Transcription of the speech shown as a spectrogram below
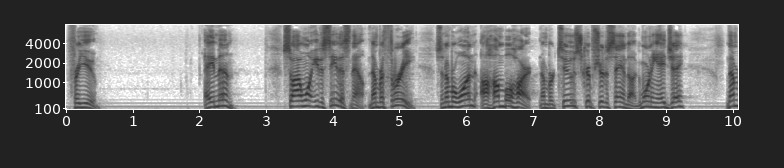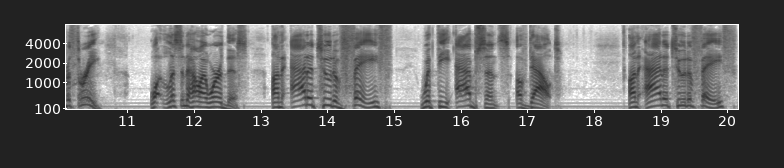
for you. Amen. So I want you to see this now. Number three. So, number one, a humble heart. Number two, scripture to stand on. Good morning, AJ. Number three, what, listen to how I word this an attitude of faith with the absence of doubt. An attitude of faith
